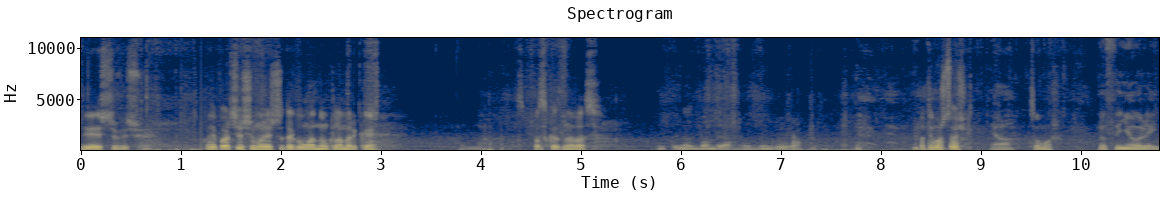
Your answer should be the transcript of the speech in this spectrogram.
Dwie jeszcze wyszły. No i patrzcie, Szymon jeszcze taką ładną klamerkę z paska znalazł. No od bąbra, od węgorza. A ty masz coś? Ja. Co masz? No feniolej.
